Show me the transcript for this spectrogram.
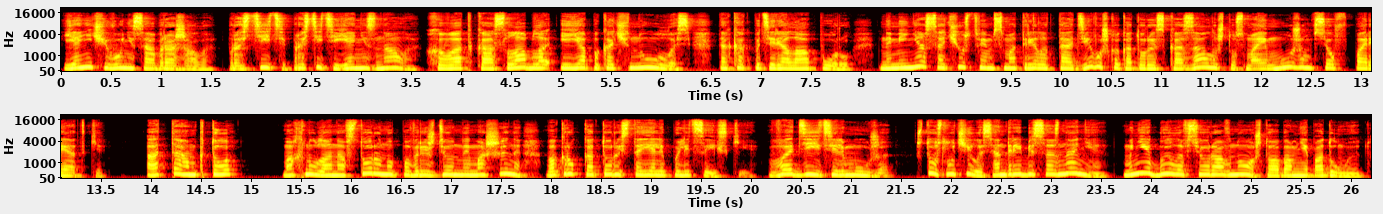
Я ничего не соображала. «Простите, простите, я не знала». Хватка ослабла, и я покачнулась, так как потеряла опору. На меня сочувствием смотрела та девушка, которая сказала, что с моим мужем все в порядке. «А там кто?» Махнула она в сторону поврежденной машины, вокруг которой стояли полицейские. «Водитель мужа! Что случилось, Андрей без сознания? Мне было все равно, что обо мне подумают.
